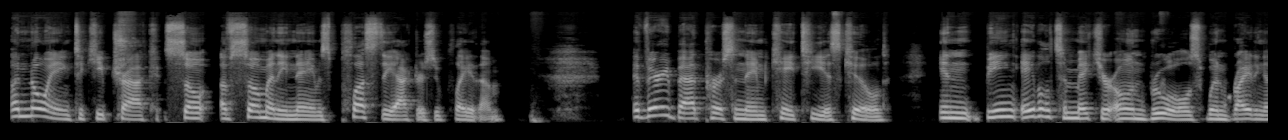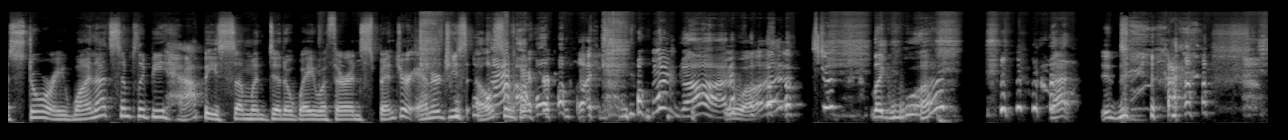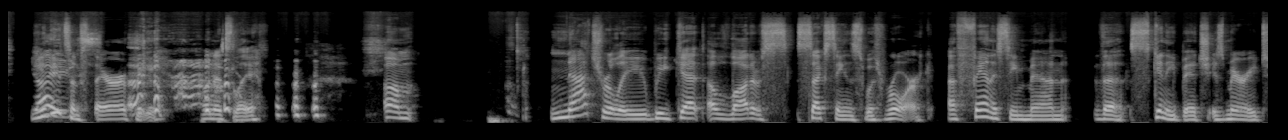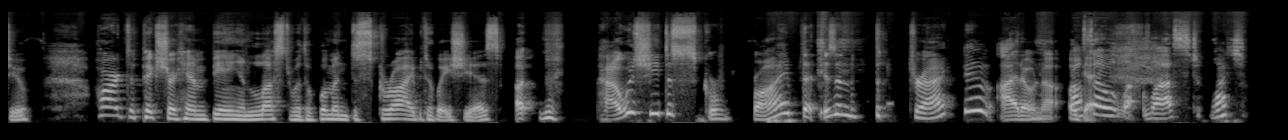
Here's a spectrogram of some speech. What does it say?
Annoying to keep track so of so many names plus the actors who play them. A very bad person named KT is killed. In being able to make your own rules when writing a story, why not simply be happy someone did away with her and spend your energies Wow. elsewhere? like, Oh my god! what? like what? that you need some therapy, honestly. Um naturally we get a lot of s- sex scenes with Roarke, a fantasy man the skinny bitch is married to. Hard to picture him being in lust with a woman described the way she is. Uh, how is she described that isn't attractive? I don't know. Okay. Also, lu- lust. What?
